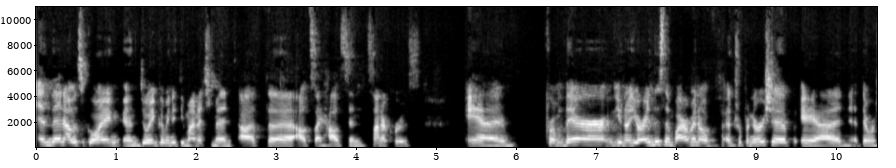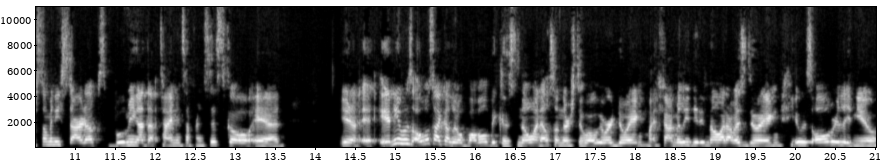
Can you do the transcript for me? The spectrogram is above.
And then I was going and doing community management at the Outsite house in Santa Cruz. And from there, you know, you're in this environment of entrepreneurship and there were so many startups booming at that time in San Francisco. And you know, it, and it was almost like a little bubble because no one else understood what we were doing. My family didn't know what I was doing. It was all really new.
